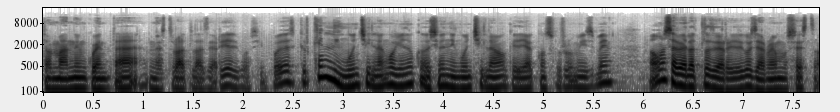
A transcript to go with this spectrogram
tomando en cuenta nuestro atlas de riesgos. Y puedes, creo que ningún chilango, yo no he conocido ningún chilango que diga con sus roomies, ven, vamos a ver el atlas de riesgos y armemos esto.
